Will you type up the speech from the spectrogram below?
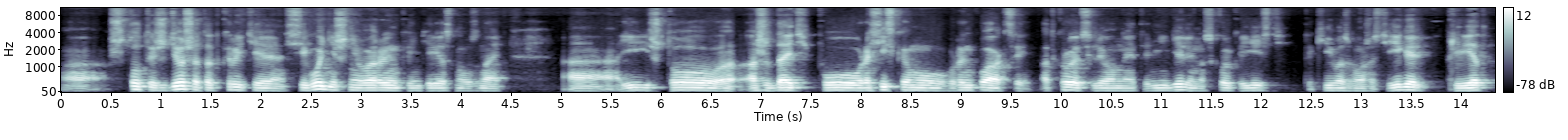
А, что ты ждешь от открытия сегодняшнего рынка, интересно узнать. А, и что ожидать по российскому рынку акций. Откроется ли он на этой неделе, насколько есть такие возможности. Игорь, привет.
